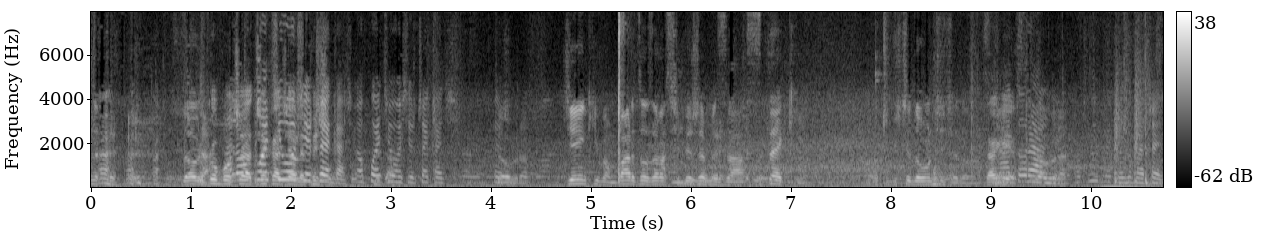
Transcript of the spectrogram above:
Dobra, Tylko bo trzeba czekać, opłaciło ale się pysznie. czekać, opłaciło się czekać. dobra. Dzięki Wam bardzo. Zaraz się bierzemy za steki. Oczywiście dołączycie do nas. Tak jest. Naturalnie. Dobra. Do zobaczenia.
